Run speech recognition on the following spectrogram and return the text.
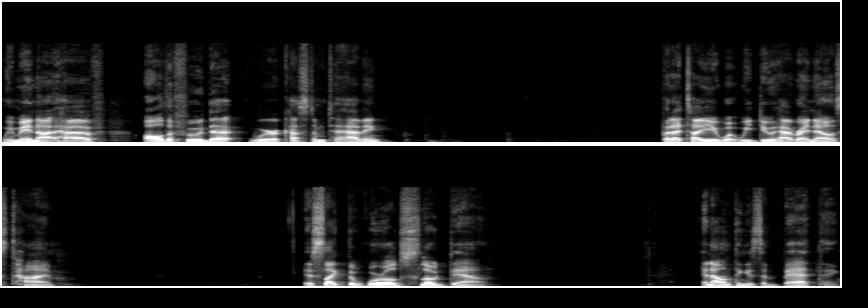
We may not have all the food that we're accustomed to having. But I tell you what we do have right now is time. It's like the world slowed down. And I don't think it's a bad thing.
